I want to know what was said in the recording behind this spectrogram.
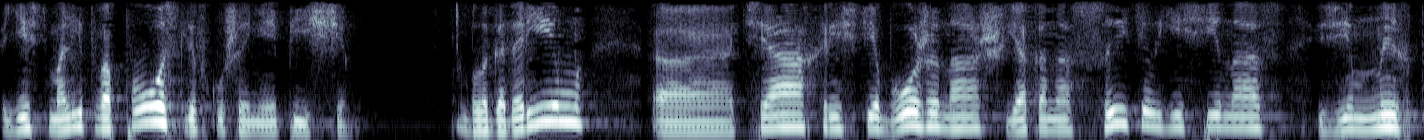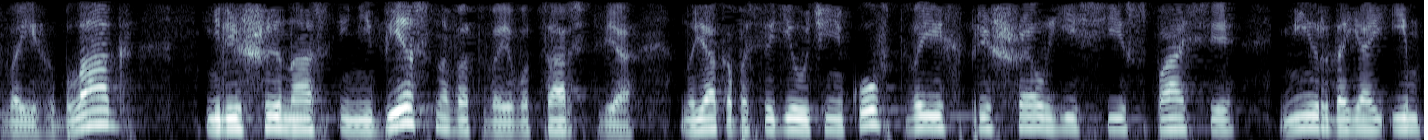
есть молитва после вкушения пищи. «Благодарим э, Тя, Христе Боже наш, яко насытил еси нас земных Твоих благ, не лиши нас и небесного Твоего Царствия, но яко посреди учеников Твоих пришел еси спаси, мир даяй им,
